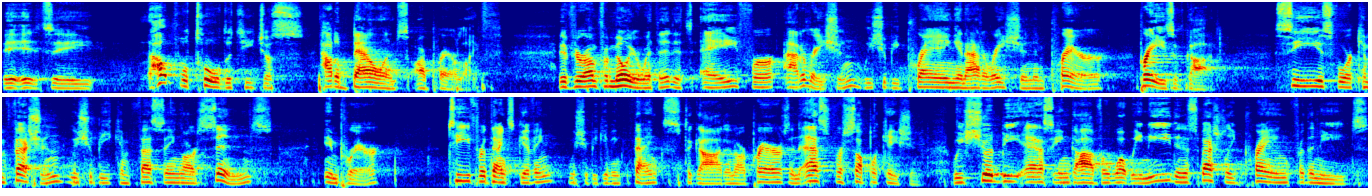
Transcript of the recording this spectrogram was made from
It's a helpful tool to teach us how to balance our prayer life. If you're unfamiliar with it, it's A for adoration. We should be praying in adoration and prayer, praise of God. C is for confession. We should be confessing our sins in prayer. T for thanksgiving. We should be giving thanks to God in our prayers. And S for supplication. We should be asking God for what we need and especially praying for the needs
